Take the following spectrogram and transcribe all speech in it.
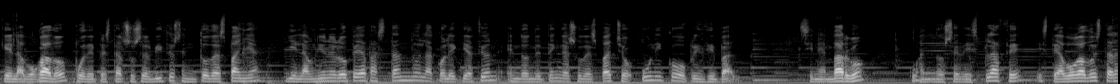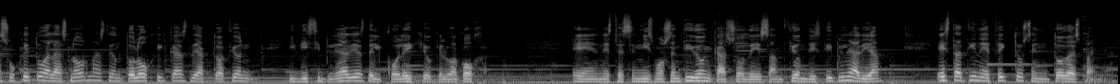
que el abogado puede prestar sus servicios en toda España y en la Unión Europea bastando la colegiación en donde tenga su despacho único o principal. Sin embargo, cuando se desplace, este abogado estará sujeto a las normas deontológicas de actuación y disciplinarias del colegio que lo acoja. En este mismo sentido, en caso de sanción disciplinaria, esta tiene efectos en toda España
